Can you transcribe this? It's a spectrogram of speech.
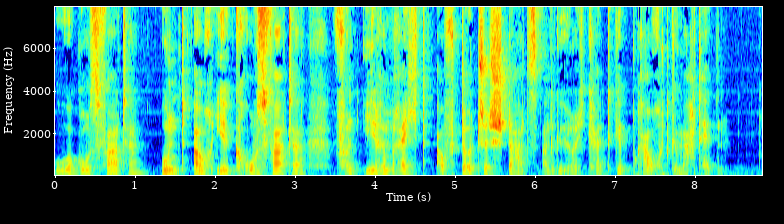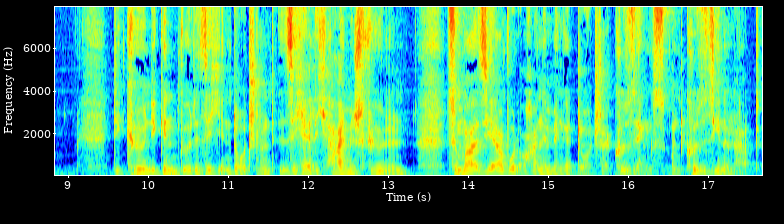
Urgroßvater und auch ihr Großvater von ihrem Recht auf deutsche Staatsangehörigkeit Gebrauch gemacht hätten. Die Königin würde sich in Deutschland sicherlich heimisch fühlen, zumal sie ja wohl auch eine Menge deutscher Cousins und Cousinen hat.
